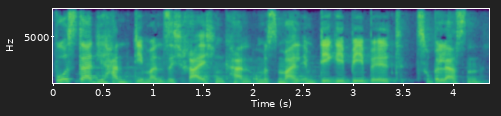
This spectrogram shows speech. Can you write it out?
Wo ist da die Hand, die man sich reichen kann, um es mal im DGB-Bild zu belassen?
